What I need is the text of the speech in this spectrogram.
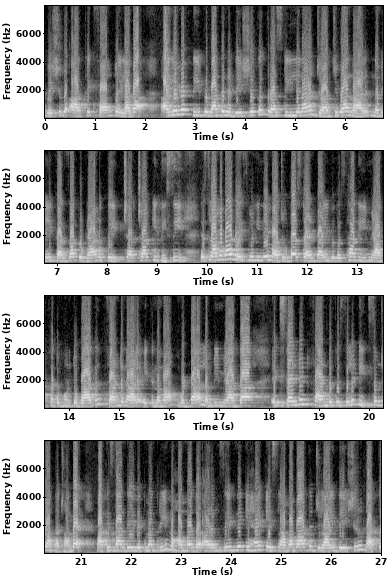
ਵਿਸ਼ਵ ਆਰਥਿਕ ਫੋਰਮ ਤੋਂ ਇਲਾਵਾ IMF ਦੀ ਪ੍ਰਬੰਧ ਨਿਰਦੇਸ਼ਕ ਕ੍ਰਿਸਟੀਨਾ ਜਾਰਜੀਵਾ ਨਾਲ ਨਵੇਂ ਕਰਜ਼ਾ ਪ੍ਰੋਗਰਾਮ ਉੱਤੇ ਚਰਚਾ ਕੀਤੀ ਸੀ। ਇਸਲਾਮਾਬਾਦ ਇਸ ਮਹੀਨੇ ਮੌਜੂਦਾ ਸਟੈਂਡ ਵਿਵਸਥਾ ਦੀ ਮਿਆਦ ਖਤਮ ਹੋਣ ਤੋਂ ਬਾਅਦ ਫੰਡ ਨਾਲ ਇੱਕ ਨਵਾਂ, ਵੱਡਾ, ਲੰਬੀ ਮਿਆਦ ਦਾ ਐਕਸਟੈਂਡਡ ਫੰਡ ਫੈਸਿਲਿਟੀ ਸਮਝੌਤਾ ਚਾਹੁੰਦਾ ਹੈ। ਪਾਕਿਸਤਾਨ ਦੇ ਵਿੱਤ ਮੰਤਰੀ ਮੁਹੰਮਦ ਔਰੰਗਜ਼ੇਬ ਨੇ ਕਿਹਾ ਕਿ ਇਸਲਾਮਾਬਾਦ ਜੁਲਾਈ ਦੇ ਸ਼ੁਰੂ ਤੱਕ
